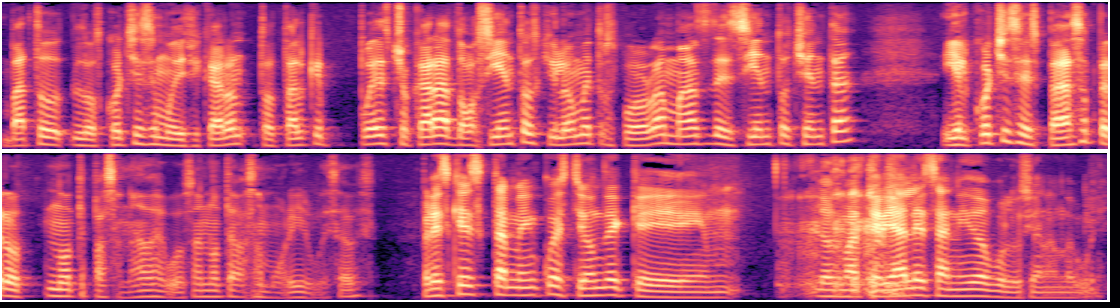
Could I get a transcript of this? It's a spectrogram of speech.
vato, los coches se modificaron. Total que puedes chocar a 200 kilómetros por hora, más de 180. Y el coche se despedaza, pero no te pasa nada, güey. O sea, no te vas a morir, güey, ¿sabes? Pero es que es también cuestión de que mm, los materiales han ido evolucionando, güey.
